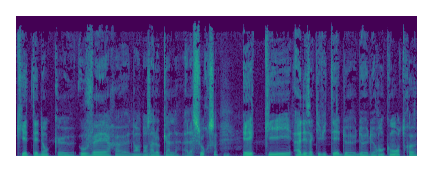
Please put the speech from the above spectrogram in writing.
qui était donc ouvert dans, dans, un local à la source et qui a des activités de, de, rencontres,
